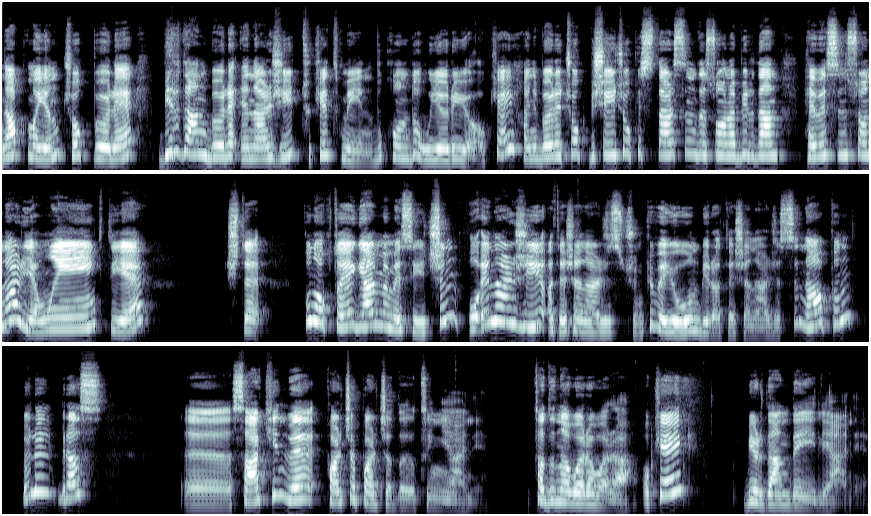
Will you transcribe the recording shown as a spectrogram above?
ne yapmayın? Çok böyle birden böyle enerjiyi tüketmeyin. Bu konuda uyarıyor, okey? Hani böyle çok bir şeyi çok istersin de sonra birden hevesin söner ya, wink diye. İşte bu noktaya gelmemesi için o enerjiyi, ateş enerjisi çünkü ve yoğun bir ateş enerjisi ne yapın? Böyle biraz e, sakin ve parça parça dağıtın yani. Tadına vara vara, okey? Birden değil yani.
